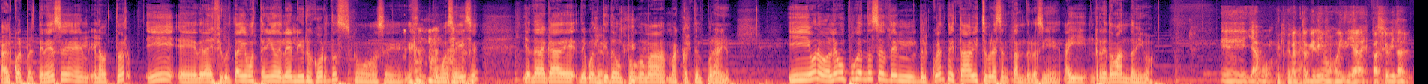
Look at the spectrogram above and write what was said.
al cual pertenece el, el autor y eh, de la dificultad que hemos tenido de leer libros gordos, como se, como se dice, y andar acá de, de cuentitos un poco más, más contemporáneos. Y bueno, hablemos un poco entonces del, del cuento y estaba visto presentándolo, así, ahí retomando, amigo. Eh, ya, pues, el cuento que leímos hoy día, Espacio Vital,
